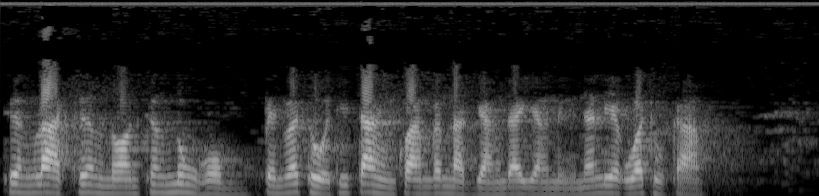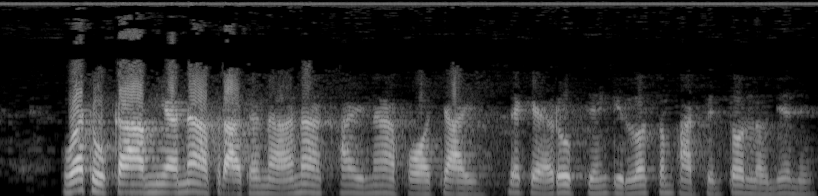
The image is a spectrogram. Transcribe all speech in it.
เครื่องลาดเครื่องนอนเครื่องนุ่งหม่มเป็นวัตถุที่ตั้งความกำหนัดอย่างใดอย่างหนึ่ง นั้นเรียกวัตถุกรรมวัตถุกรรมมีหน้าปรารถนาหน้าใคร่หน้าพอใจได้แก่รูปเสียงกลิ่นรสสัมผัสเป็นต้นเหล่านี้เนี่ย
